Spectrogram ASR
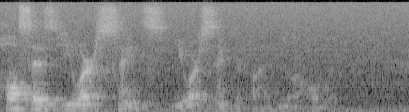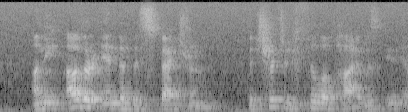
Paul says, You are saints, you are sanctified, you are holy. On the other end of the spectrum, the church in Philippi was, it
